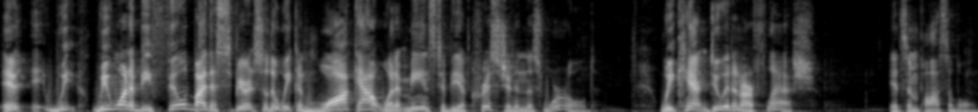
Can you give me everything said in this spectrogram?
it, it, we, we want to be filled by the Spirit so that we can walk out what it means to be a Christian in this world. We can't do it in our flesh. It's impossible.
